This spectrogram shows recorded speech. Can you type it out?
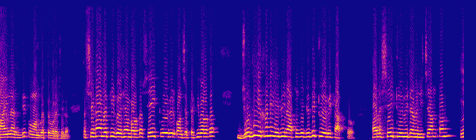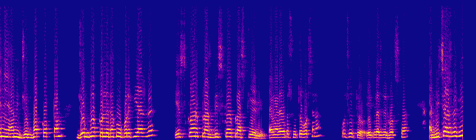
মাইনাস বি প্রমাণ করতে বলেছিল। তো সেখানে আমরা কি করেছিলাম বলতো? সেই টু এবির কনসেপ্টটা কি বলতো? যদি এখানে এবি না থেকে, যদি টু এবি থাকতো, তাহলে সেই টু এবিটা আমি নিচে আনতাম এনে আমি যোগভাগ করতাম। যোগভাগ করলে দেখো উপরে কি আসবে? A square plus B square plus two AB তার মানে দেখো তো সূত্র করছে না? কোন সূত্র? A plus B whole square আর নিচে আসবে কি?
